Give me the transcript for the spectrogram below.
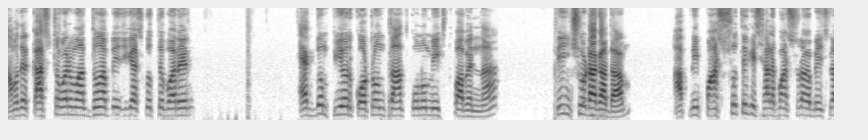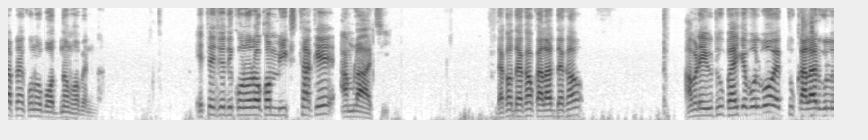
আমাদের কাস্টমারের মাধ্যমে আপনি জিজ্ঞাসা করতে পারেন একদম পিওর কটন তাঁত কোনো মিক্সড পাবেন না। তিনশো টাকা দাম। আপনি পাঁচশো থেকে সাড়ে পাঁচশো টাকা বেচলে আপনার কোনো বদনাম হবেন না। এতে যদি কোনো রকম মিক্স থাকে আমরা আছি। দেখাও দেখাও কালার দেখাও। আমরা ইউটিউব ভাইকে বলব একটু কালারগুলো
